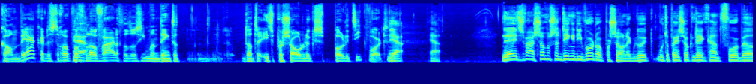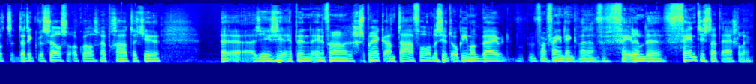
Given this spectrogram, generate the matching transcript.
kan werken. Dus toch ook wel geloofwaardig dat als iemand denkt dat, dat er iets persoonlijks politiek wordt. Ja. Nee, het is waar. Sommige dingen die worden ook persoonlijk. Ik bedoel, ik moet opeens ook denken aan het voorbeeld dat ik zelfs ook wel eens heb gehad dat je. Uh, je hebt een, een of ander gesprek aan tafel en er zit ook iemand bij waarvan je denkt: wat een vervelende vent is dat eigenlijk.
